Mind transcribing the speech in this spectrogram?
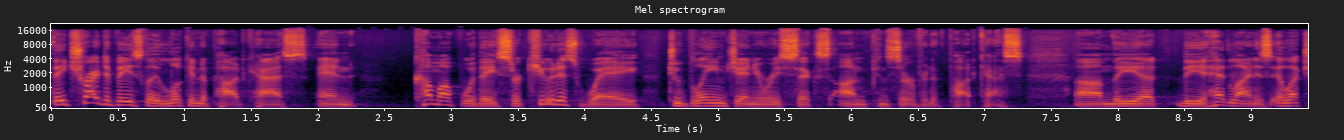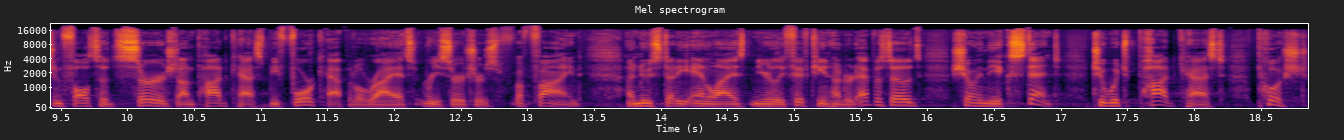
they tried to basically look into podcasts and come up with a circuitous way to blame January 6th on conservative podcasts. Um, the, uh, the headline is Election Falsehood Surged on Podcasts Before Capitol Riots, Researchers Find. A new study analyzed nearly 1,500 episodes showing the extent to which podcasts pushed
